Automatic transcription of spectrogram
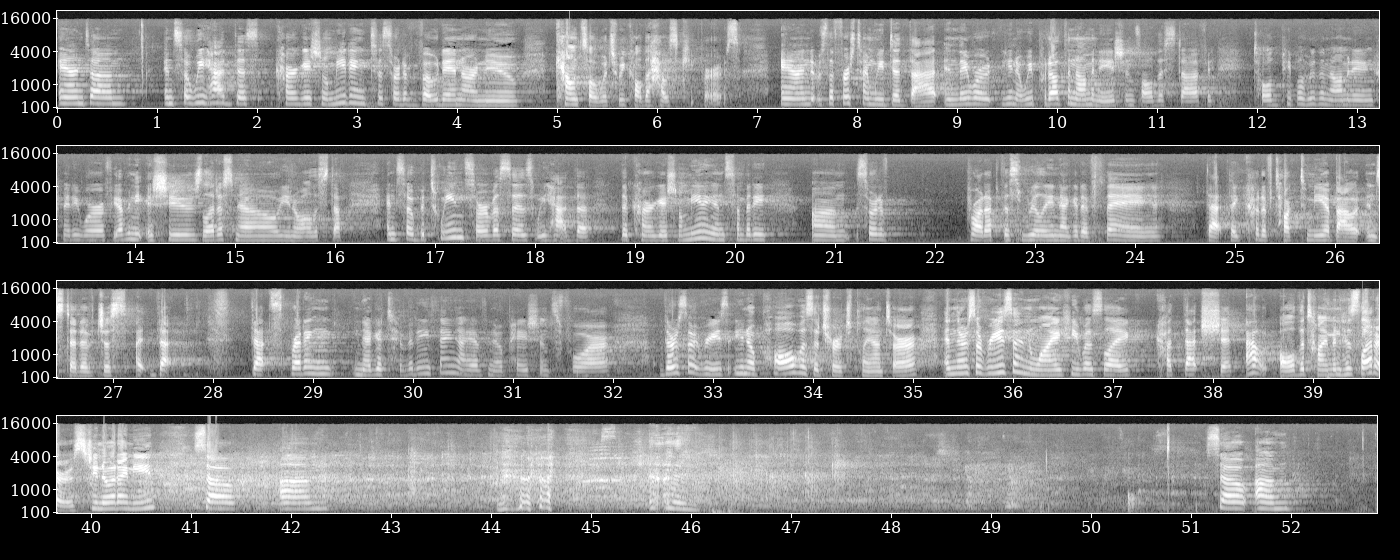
And, um, and so we had this congregational meeting to sort of vote in our new council, which we call the housekeepers. And it was the first time we did that. And they were, you know, we put out the nominations, all this stuff, told people who the nominating committee were. If you have any issues, let us know, you know, all this stuff. And so between services, we had the, the congregational meeting, and somebody um, sort of brought up this really negative thing that they could have talked to me about instead of just uh, that, that spreading negativity thing, I have no patience for there's a reason, you know, Paul was a church planter, and there's a reason why he was like, cut that shit out all the time in his letters. Do you know what I mean? So, um, so, um,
